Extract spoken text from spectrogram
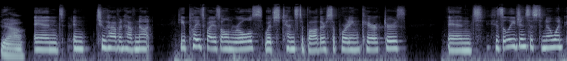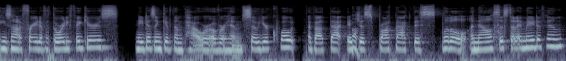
Yeah. And in To Have and Have Not, he plays by his own rules, which tends to bother supporting characters. And his allegiance is to no one. He's not afraid of authority figures, and he doesn't give them power over him. So your quote about that, it just brought back this little analysis that I made of him.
